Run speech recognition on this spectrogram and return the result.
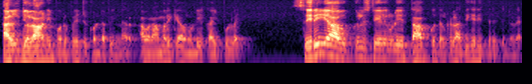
அல் ஜொலானி பொறுப்பேற்றுக் கொண்ட பின்னர் அவர் அமெரிக்காவினுடைய கைப்புள்ளை. சிரியாவுக்குள் ஸ்டேலினுடைய தாக்குதல்கள் அதிகரித்திருக்கின்றன.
